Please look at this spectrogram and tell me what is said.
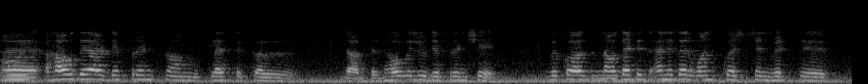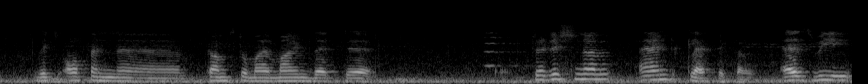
Uh, Oh. how they are different from classical dances? How will you differentiate? Because now that is another one question which uh, which often uh, comes to my mind that uh, traditional and classical. As we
